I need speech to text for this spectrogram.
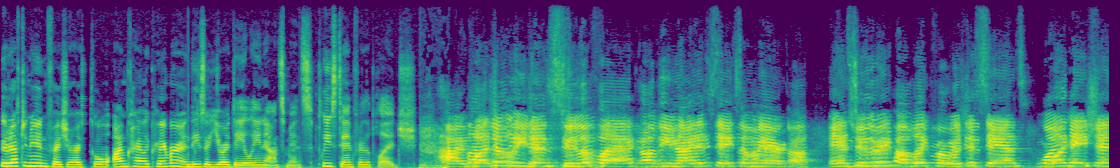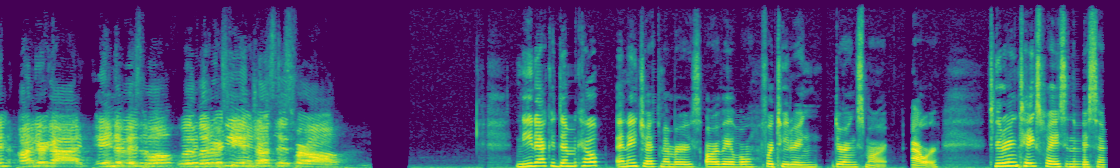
Good afternoon, Fraser High School. I'm Kyla Kramer, and these are your daily announcements. Please stand for the pledge. I pledge allegiance to the flag of the United States of America and to the republic for which it stands, one nation, under God, indivisible, with liberty and justice for all. Need academic help? NHS members are available for tutoring during Smart Hour. Tutoring takes place in the Center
